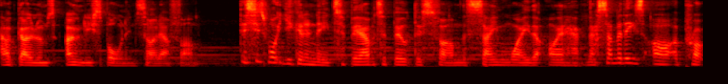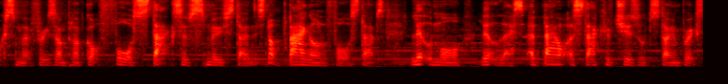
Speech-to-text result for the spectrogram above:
our golems only spawn inside our farm. This is what you're going to need to be able to build this farm the same way that I have. Now some of these are approximate. For example, I've got four stacks of smooth stone. It's not bang on four stacks, little more, little less, about a stack of chiseled stone bricks.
